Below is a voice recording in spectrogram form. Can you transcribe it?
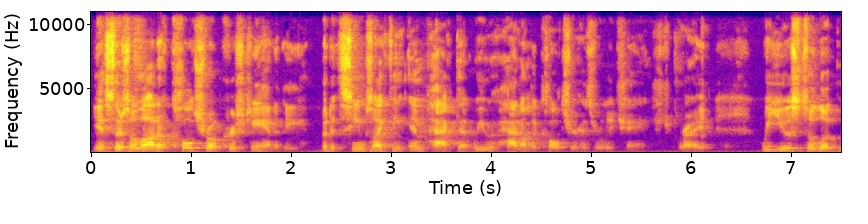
Yes, there's a lot of cultural Christianity, but it seems like the impact that we've had on the culture has really changed, right? We used to look,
